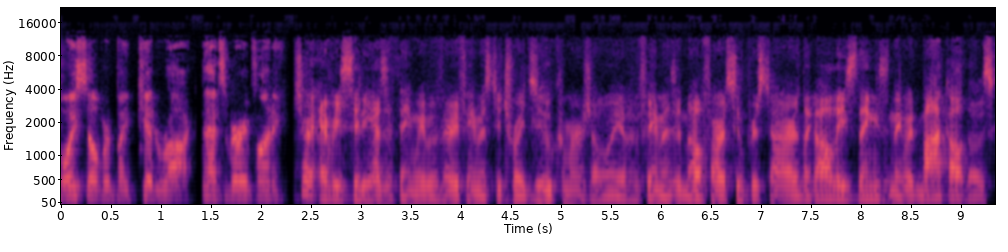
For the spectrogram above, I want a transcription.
voiceover by Kid Rock. That's very funny. I'm sure every city has a thing. We have a very famous Detroit Zoo commercial, and we have a famous Mel Farr superstar, and like all these things, and they would mock all those.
